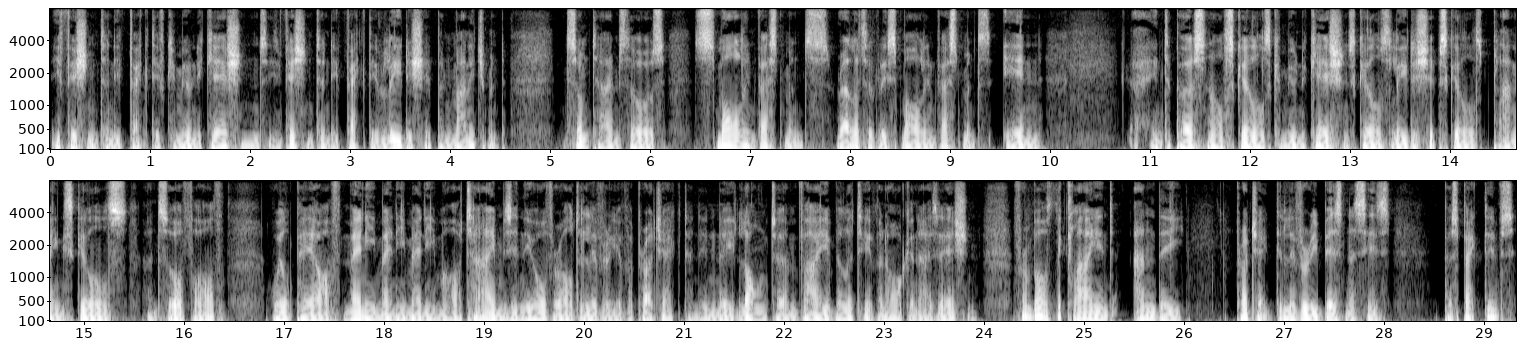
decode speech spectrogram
efficient and effective communications, efficient and effective leadership and management. Sometimes those small investments, relatively small investments in uh, interpersonal skills, communication skills, leadership skills, planning skills, and so forth, will pay off many, many, many more times in the overall delivery of a project and in the long term viability of an organization from both the client and the project delivery businesses' perspectives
